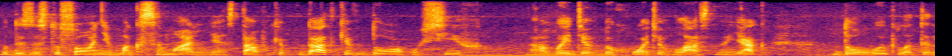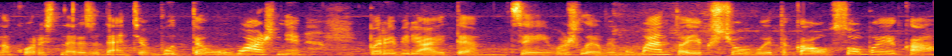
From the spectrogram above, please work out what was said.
будуть застосовані максимальні ставки податків до усіх видів доходів, власне, як до виплати на користь нерезидентів. Будьте уважні, перевіряйте цей важливий момент. А якщо ви така особа, яка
